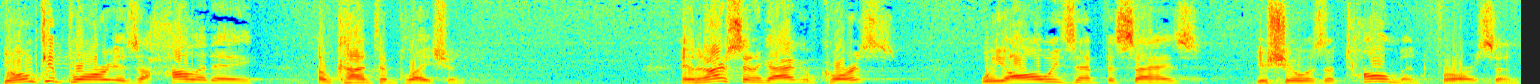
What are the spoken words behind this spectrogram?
Yom Kippur is a holiday of contemplation. And in our synagogue, of course, we always emphasize Yeshua's atonement for our sin.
